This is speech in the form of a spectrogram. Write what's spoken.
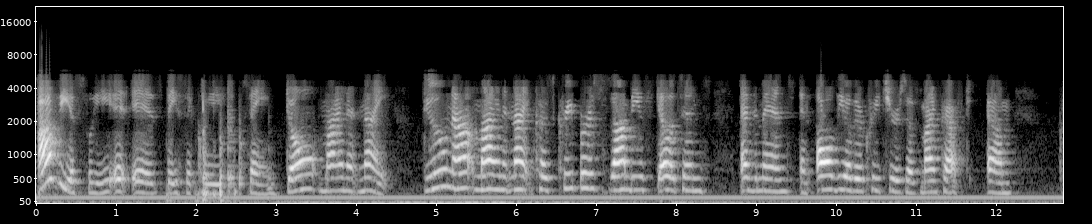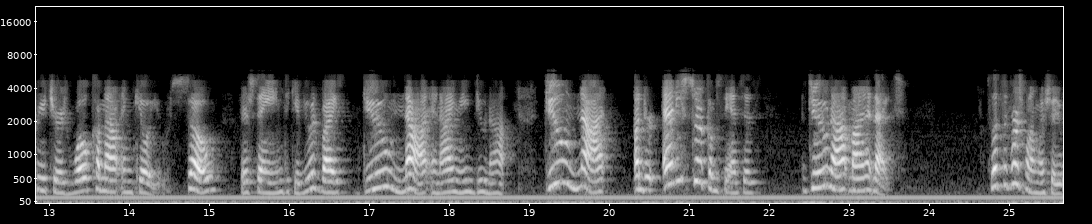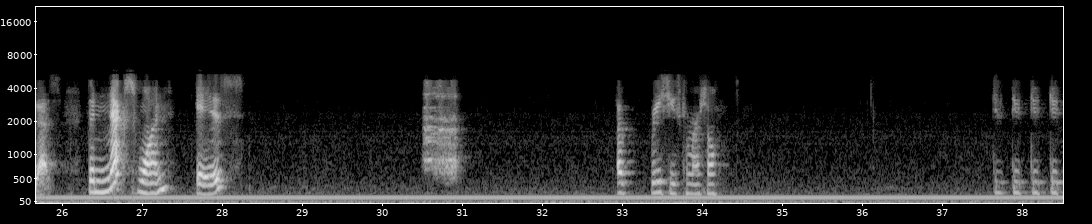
Obviously, it is basically saying, don't mine at night. Do not mine at night, because creepers, zombies, skeletons, endermans, and all the other creatures of Minecraft um, creatures will come out and kill you. So, they're saying to give you advice, do not, and I mean do not, do not, under any circumstances, do not mine at night. So that's the first one I'm going to show you guys. The next one is a Reese's commercial. Do, do, do, do.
